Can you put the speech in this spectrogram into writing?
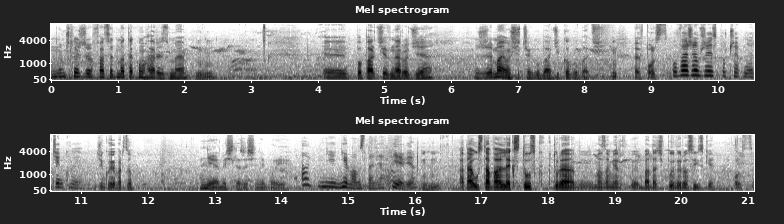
No myślę, że facet ma taką charyzmę, Mhm. e, poparcie w narodzie, że mają się czego bać i kogo bać. E, W Polsce. Uważam, że jest potrzebna. Dziękuję. Dziękuję bardzo. Nie, myślę, że się nie boi. A nie, nie mam zdania, nie wiem. Mhm. A ta ustawa Lex Tusk, która y, ma zamiar y, badać wpływy rosyjskie w Polsce?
